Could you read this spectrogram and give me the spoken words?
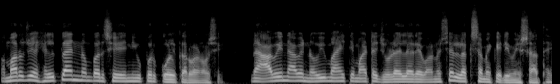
અમારો જે હેલ્પલાઇન નંબર છે એની ઉપર કોલ કરવાનો છે. અને આવીને આવી નવી માહિતી માટે જોડાયેલા રહેવાનું છે લક્ષ્યમ એકેડેમી સાથે.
